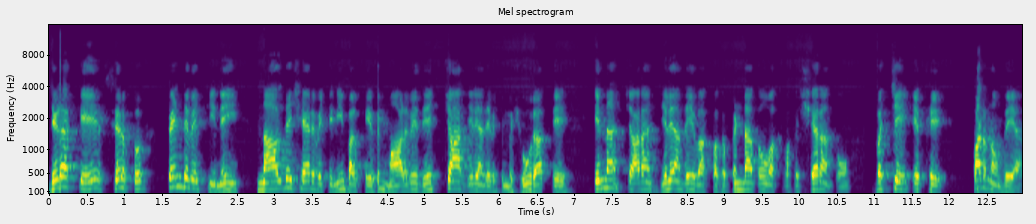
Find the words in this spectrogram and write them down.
ਜਿਹੜਾ ਕਿ ਸਿਰਫ ਪਿੰਡ ਵਿੱਚ ਹੀ ਨਹੀਂ, ਨਾਲ ਦੇ ਸ਼ਹਿਰ ਵਿੱਚ ਨਹੀਂ, ਬਲਕਿ ਮਾਲਵੇ ਦੇ ਚਾਰ ਜ਼ਿਲ੍ਹਿਆਂ ਦੇ ਵਿੱਚ ਮਸ਼ਹੂਰ ਆ ਤੇ ਇਹਨਾਂ ਚਾਰਾਂ ਜ਼ਿਲ੍ਹਿਆਂ ਦੇ ਵੱਖ-ਵੱਖ ਪਿੰਡਾਂ ਤੋਂ, ਵੱਖ-ਵੱਖ ਸ਼ਹਿਰਾਂ ਤੋਂ ਬੱਚੇ ਇੱਥੇ ਪੜ੍ਹਨ ਆਉਂਦੇ ਆ।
